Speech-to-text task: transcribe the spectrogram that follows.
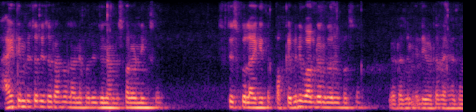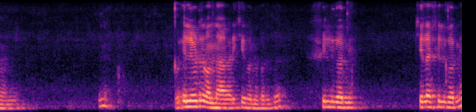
हाई टेम्परेचर रिजर्भरमा लानु पऱ्यो जुन हाम्रो सराउन्डिङ छ सो त्यसको लागि त पक्कै पनि वाकडाउन गर्नुपर्छ। एउटा जुन एलिभेटर राखेको छौँ हामीले होइन एलिभेटरभन्दा अगाडि के गर्नु पऱ्यो त फिल गर्ने। केलाई फिल गर्ने?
